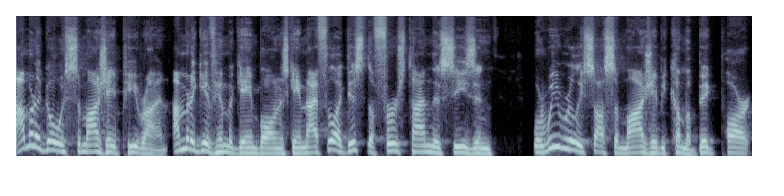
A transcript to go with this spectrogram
I'm going to go with Samaje Perine. I'm going to give him a game ball in this game. And I feel like this is the first time this season where we really saw Samaje become a big part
